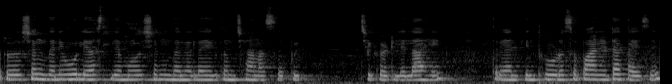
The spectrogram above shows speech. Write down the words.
तर शेंगदाणे ओले असल्यामुळं शेंगदाण्याला एकदम छान असं पीठ चिकटलेलं आहे. तर आणखीन थोडंसं पाणी टाकायचं.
